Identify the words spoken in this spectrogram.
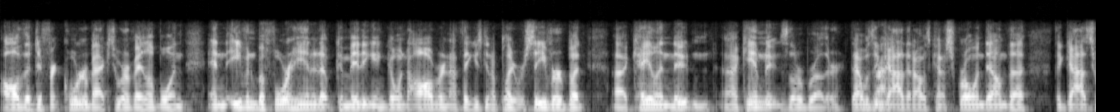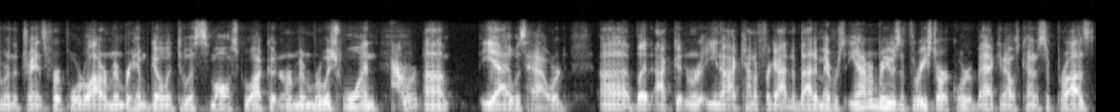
all the different quarterbacks who are available. And and even before he ended up committing and going to Auburn, I think he's going to play receiver. But uh, Caylin Newton, uh, Cam Newton's little brother, that was a right. guy that I was kind of scrolling down the the guys who were in the transfer portal. I remember him going to a small school. I couldn't remember which one. Howard. Um, Yeah, it was Howard. Uh, but I couldn't, you know, I kind of forgotten about him ever. You know, I remember he was a three star quarterback, and I was kind of surprised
